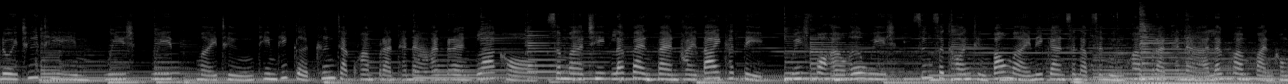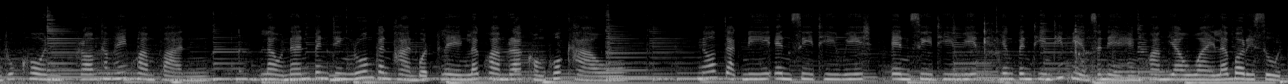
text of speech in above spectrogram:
โดยชื่อทีม Wish With หมายถึงทีมที่เกิดขึ้นจากความปรารถนาอันแรงกล้าของ สมาชิกและแฟนๆ ภายใต้คติ Wish for Our Wish ซึ่งสะท้อนถึงเป้าหมายในการสนับสนุนความปรารถนาและความฝันของทุกคน พร้อมทำให้ความฝัน เหล่านั้นเป็นจริงร่วมกันผ่านบทเพลงและความรักของพวกเขา นอกจากนี้ NCT Wish NCT Wish ยังเป็นทีมที่เปี่ยมเสน่ห์แห่งความเยาว์วัยและบริสุทธิ์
